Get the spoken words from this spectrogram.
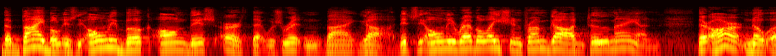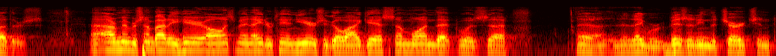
the Bible is the only book on this earth that was written by God. It's the only revelation from God to man. There are no others. I remember somebody here, oh, it's been eight or ten years ago, I guess, someone that was, uh, uh, they were visiting the church and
